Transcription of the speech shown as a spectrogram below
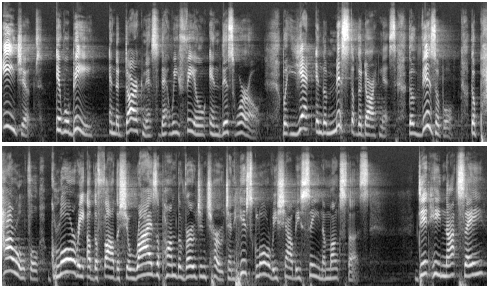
Egypt, it will be in the darkness that we feel in this world. But yet, in the midst of the darkness, the visible, the powerful glory of the Father shall rise upon the virgin church, and his glory shall be seen amongst us. Did he not say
